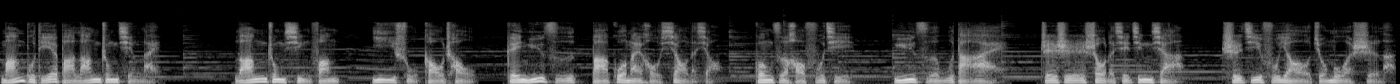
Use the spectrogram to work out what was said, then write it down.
忙不迭把郎中请来。郎中姓方，医术高超，给女子把过脉后笑了笑：“公子好福气，女子无大碍，只是受了些惊吓，吃几服药就没事了。”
